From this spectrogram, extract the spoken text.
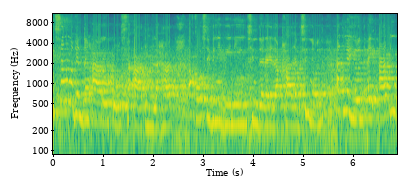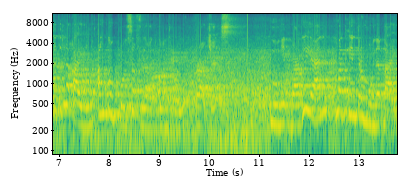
Isang magandang araw po sa ating lahat. Ako si Binibining Cinderella Calag Sinon at ngayon ay ating tatalakayin ang tungkol sa flood control projects. Ngunit bago yan, mag-intro muna tayo.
